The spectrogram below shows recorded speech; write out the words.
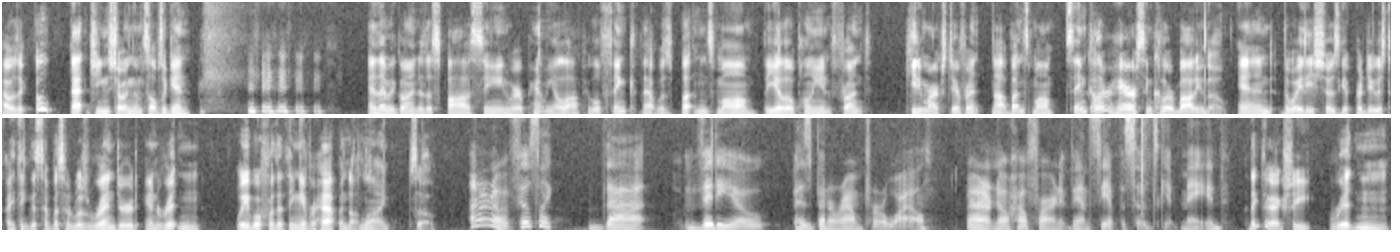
I was like, oh, that gene's showing themselves again. And then we go into the spa scene where apparently a lot of people think that was Button's mom, the yellow pony in front. Cutie Mark's different, not Button's mom. Same color hair, same color body though. And the way these shows get produced, I think this episode was rendered and written way before that thing ever happened online. So I don't know. It feels like that video has been around for a while, but I don't know how far in advance the episodes get made. I think they're actually written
